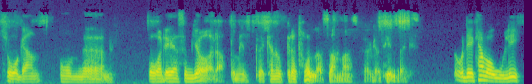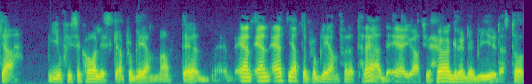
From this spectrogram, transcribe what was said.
frågan om eh, vad det är som gör att de inte kan upprätthålla samma höga tillväxt. Och det kan vara olika biofysikaliska problem. Det, en, en, ett jätteproblem för ett träd är ju att ju högre det blir desto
